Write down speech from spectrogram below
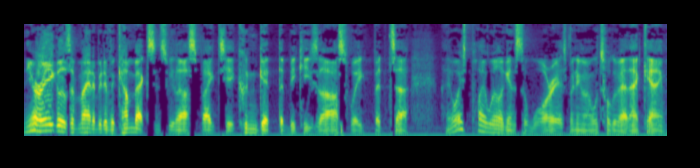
And your Eagles have made a bit of a comeback since we last spoke to you. Couldn't get the Bickies last week, but uh, they always play well against the Warriors. But anyway, we'll talk about that game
